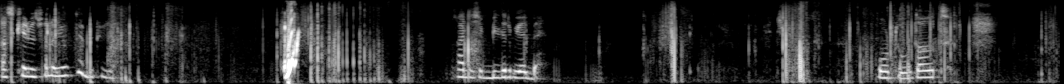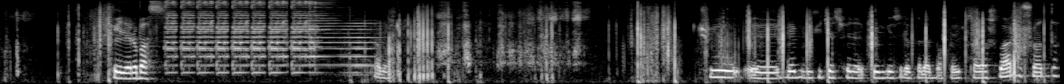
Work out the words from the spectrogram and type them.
Askerimiz falan yok değil mi? Güzel. Kardeşim bildirmeyelim be. Orduyu dağıt. Şeylere bas. Tamam. Şu e, Memlük İcaz bölgesine falan bakayım. Savaş var mı şu anda?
